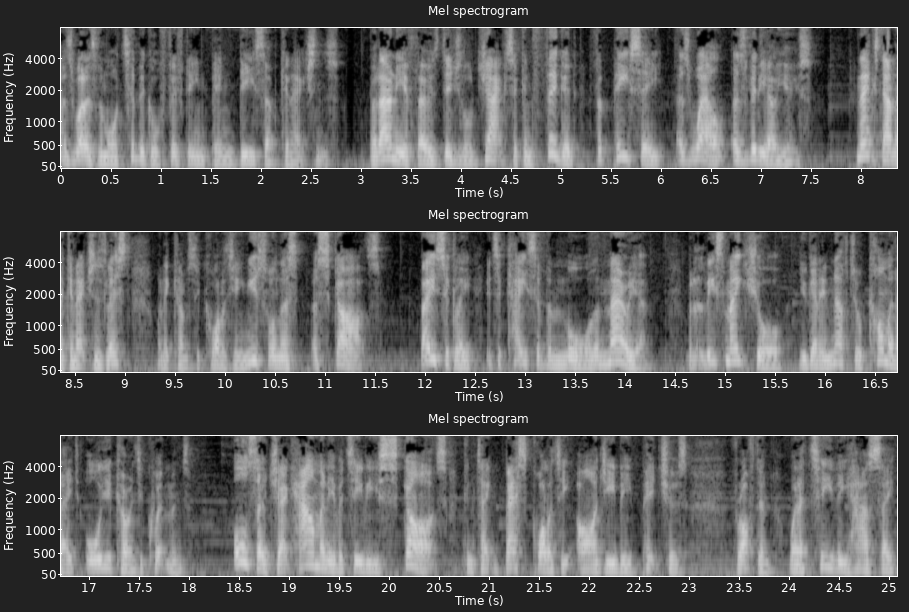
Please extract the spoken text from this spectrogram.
as well as the more typical 15 pin D sub connections, but only if those digital jacks are configured for PC as well as video use. Next down the connections list, when it comes to quality and usefulness, are SCARTs. Basically, it's a case of the more the merrier but at least make sure you get enough to accommodate all your current equipment. Also, check how many of a TV's SCARTs can take best quality RGB pictures. For often, when a TV has, say,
